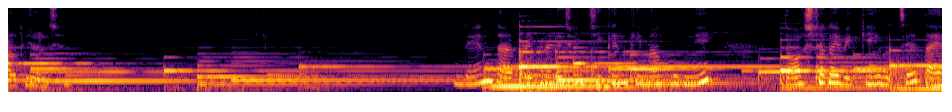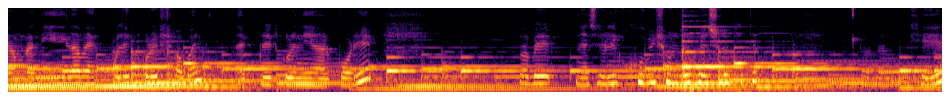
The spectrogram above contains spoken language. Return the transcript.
আরতি চলছে। দেন তারপরে এখানে দেখছেন চিকেন কিমা, ঘুগনি দশ টাকায় বিক্রি হচ্ছে। তাই আমরা নিয়ে নিলাম এক প্লেট করে সবাই। এক প্লেট করে নেওয়ার পরে তবে ন্যাচারালি খুবই সুন্দর হয়েছিল খেতে। খেয়ে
